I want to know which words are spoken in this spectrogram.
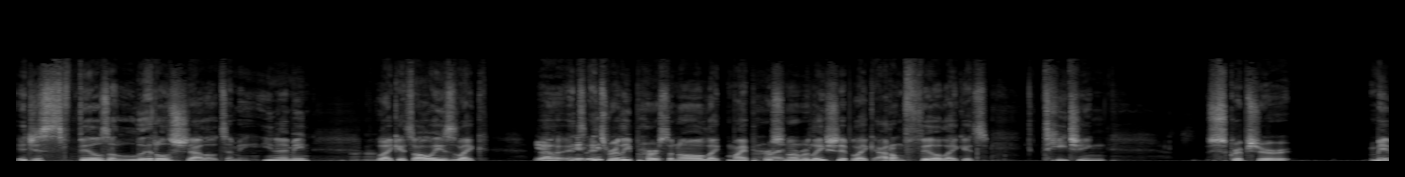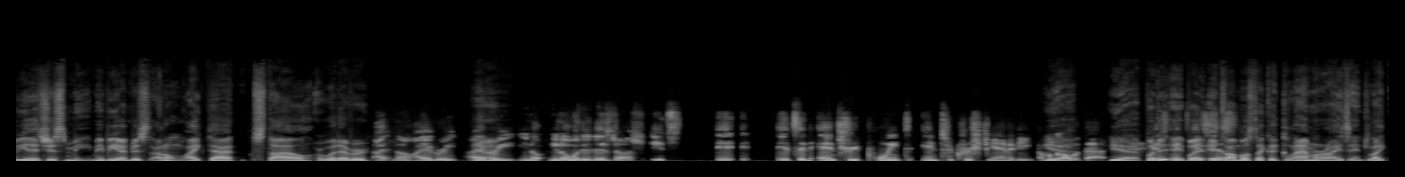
it just feels a little shallow to me. You know what I mean? Like it's always like yeah uh, it's It- it's it- really personal, like my personal relationship. Like I don't feel like it's teaching scripture. Maybe it's just me. Maybe I'm just I don't like that style or whatever. I no, I agree. I agree. You know, you know what it is, Josh? It's it, it- it's an entry point into Christianity. I'm gonna Yeah. call it that. Yeah, but It's- it, it's- but it's it's, just- almost like a glamorized and like,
